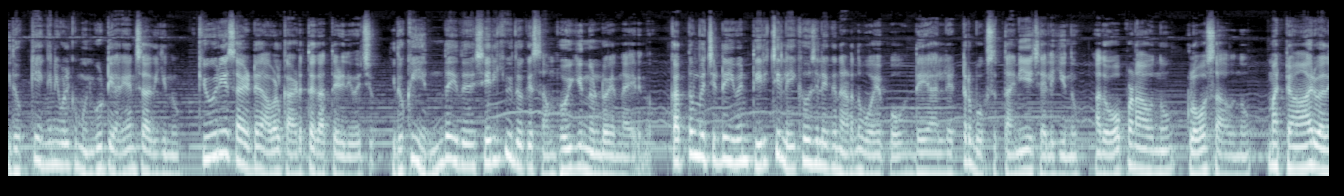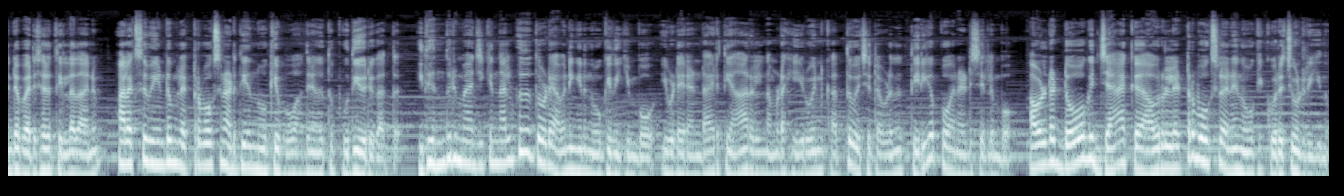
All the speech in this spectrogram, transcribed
ഇതൊക്കെ എങ്ങനെ ഇവൾക്ക് മുൻകൂട്ടി അറിയാൻ സാധിക്കുന്നു? ക്യൂരിയസ് ആയിട്ട് അവൾക്ക് അടുത്ത കത്ത് എഴുതി വെച്ചു. ഇതൊക്കെ എന്താ ഇത്? ശരിക്കും ഇതൊക്കെ സംഭവിക്കുന്നുണ്ടോ എന്നായിരുന്നു. കത്തും വെച്ചിട്ട് ഇവൻ തിരിച്ച് ലേക്ക് ഹൗസിലേക്ക് നടന്നു പോയപ്പോൾ ദേ ആ ലെറ്റർ ബോക്സ് തനിയെ ചലിക്കുന്നു. അത് ഓപ്പൺ ആവുന്നു ക്ലോസ് ആവുന്നു. മറ്റാരും അതിന്റെ പരിസരത്തില്ലതാനും അലക്സ് വീണ്ടും ലെറ്റർ ബോക്സിനടുത്ത് ചെന്ന് നോക്കിയപ്പോൾ അതിനകത്ത് പുതിയൊരു കത്ത്. ഇത് എന്തൊരു മാജിക് എന്ന അത്ഭുതത്തോടെ അവനിങ്ങനെ നോക്കി നിൽക്കുമ്പോൾ ഇവിടെ രണ്ടായിരത്തി ആറിൽ നമ്മുടെ ഹീറോയിൻ കത്ത് വെച്ചിട്ട് അവിടുന്ന് തിരികെ പോകാനായിട്ട് ചെല്ലുമ്പോൾ അവളുടെ ഡോഗ് ജാക്ക് ആ ഒരു ലെറ്റർ ബോക്സിൽ തന്നെ നോക്കി കുരച്ചുകൊണ്ടിരിക്കുന്നു.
